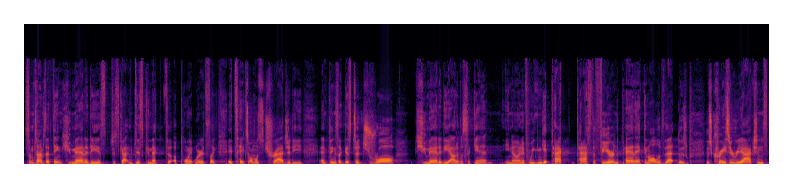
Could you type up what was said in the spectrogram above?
Sometimes I think humanity has just gotten disconnected to a point where it's like it takes almost tragedy and things like this to draw humanity out of us again. You know, and if we can get past the fear and the panic and all of that, those, those crazy reactions,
